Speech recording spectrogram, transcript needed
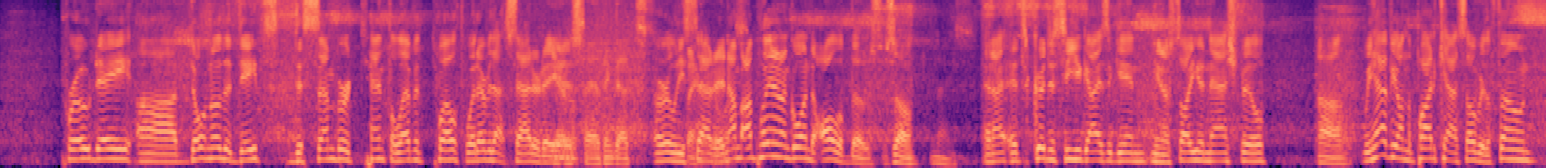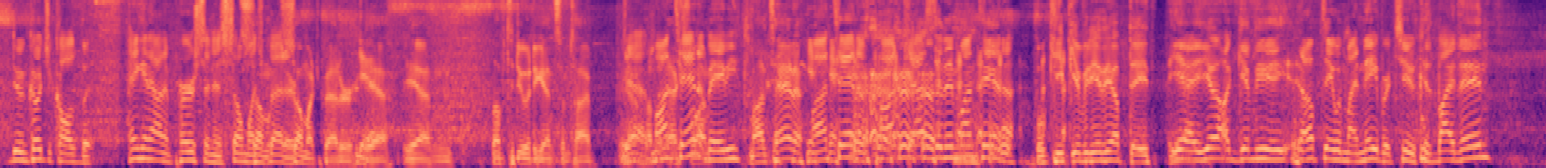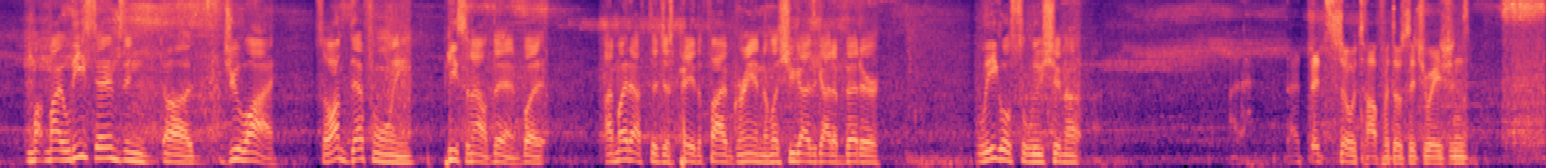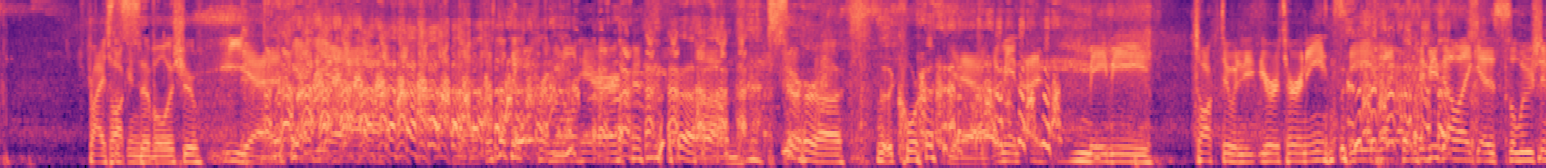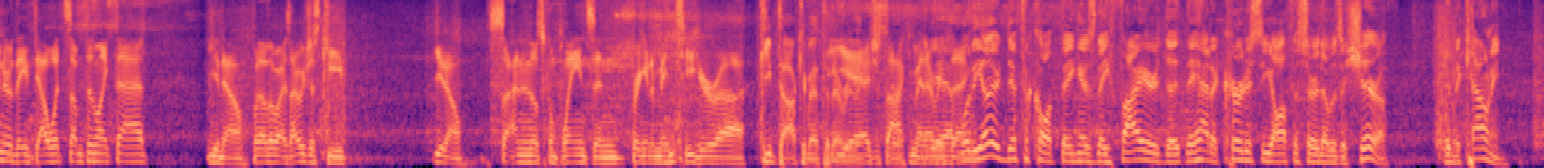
Pro Day. Uh, don't know the dates. December 10th, 11th, 12th, whatever that Saturday Yeah, is. gonna say, I think that's Early Saturday. And I'm. I'm planning on going to all of those. So Nice. and I, it's good to see you guys again. You know, saw you in Nashville. Uh, we have you on the podcast over the phone doing coaching calls, but hanging out in person is so much so, better. So much better. Yeah. Yeah. Yeah. And love to do it again sometime. Yeah, on the next Montana, baby. Montana. Montana, podcasting in Montana. We'll keep giving you the update. Yeah, yeah, I'll give you an update with my neighbor too, because by then my, my lease ends in uh, July, so I'm definitely peacing out then. But I might have to just pay the five grand unless you guys got a better legal solution. Uh, It's so tough with those situations. probably It's a talking civil issue. Yeah, yeah, yeah. Yeah, There's nothing criminal here. Sir, uh, the court. Yeah, I mean, I, maybe talk to an, your attorney and see like, if he's got like a solution or they've dealt with something like that. You know, but otherwise, I would just keep, you know, signing those complaints and bringing them into your. Uh, Keep documenting everything. yeah, just document everything. Yeah. Well, the other difficult thing is they fired the. They had a courtesy officer that was a sheriff in the county.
